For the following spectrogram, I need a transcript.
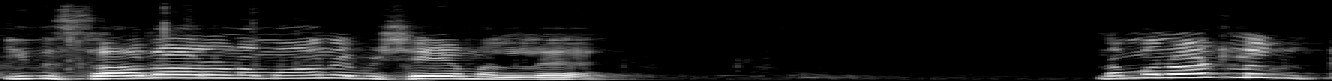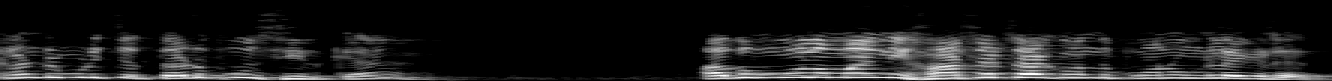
இது சாதாரணமான விஷயம் அல்ல நம்ம நாட்டில் கண்டுபிடிச்ச தடுப்பூசி இருக்க? அது மூலமாக நீ ஹார்ட் அட்டாக் வந்து போனவங்களே கிடையாது.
